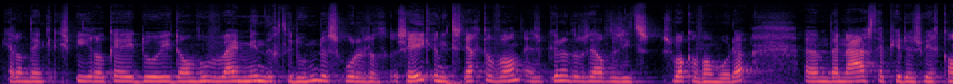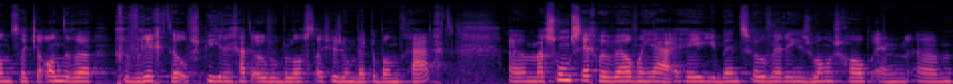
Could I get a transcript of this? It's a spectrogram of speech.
ja, dan denken die spieren: oké, doei, dan hoeven wij minder te doen. Dus ze worden er zeker niet sterker van. En ze kunnen er zelf dus iets zwakker van worden. Ehm, daarnaast heb je dus weer kans dat je andere gewrichten of spieren gaat overbelasten als je zo'n bekkenband draagt. Um, maar soms zeggen we wel van ja, hey, je bent zo ver in je zwangerschap en um,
